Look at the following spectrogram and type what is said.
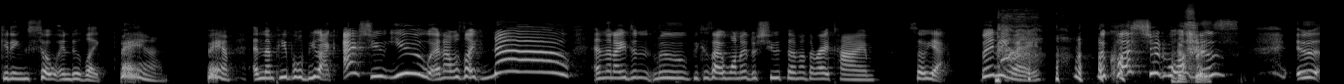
getting so into like bam, bam. And then people would be like, I shoot you. And I was like, no. And then I didn't move because I wanted to shoot them at the right time. So yeah. But anyway, the question was i-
